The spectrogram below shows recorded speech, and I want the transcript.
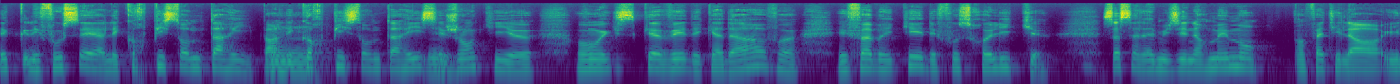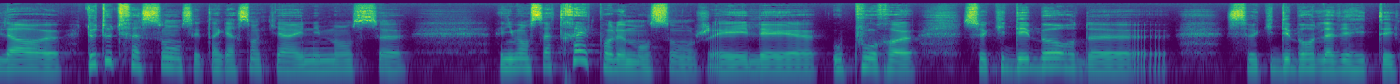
Les, les faussaires, les corpi santari. Ils parlent Mhm. des corpi santari, ces Mhm. gens qui euh, vont excaver des cadavres et fabriquer des fausses reliques. Ça, ça l'amuse énormément. En fait, il a, il a, euh, de toute façon, c'est un garçon qui a une immense, euh, un immense attrait pour le mensonge et il est euh, ou pour euh, ceux qui débordent, euh, ceux qui débordent la vérité.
